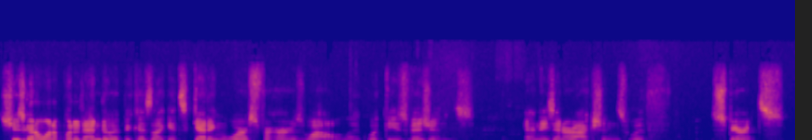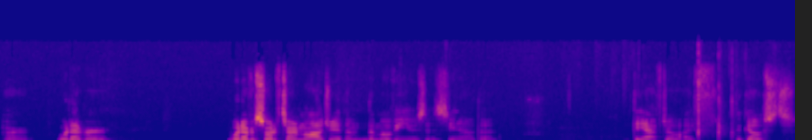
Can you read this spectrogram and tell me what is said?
she's going to want to put an end to it because like it's getting worse for her as well like with these visions and these interactions with spirits or whatever whatever sort of terminology the, the movie uses you know the the afterlife the ghosts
